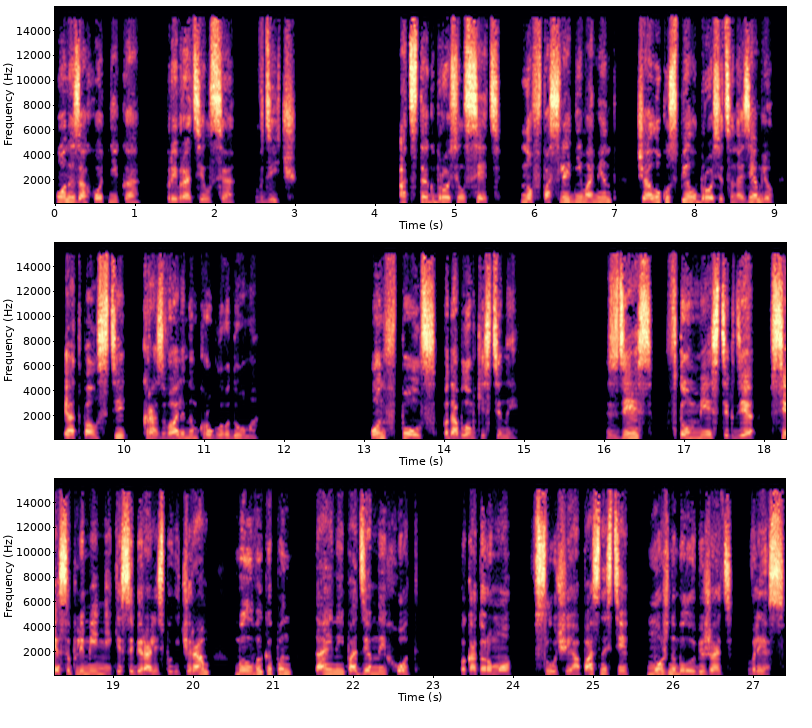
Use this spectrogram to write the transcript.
он из охотника превратился в дичь. Ацтек бросил сеть, но в последний момент Чалук успел броситься на землю и отползти к развалинам круглого дома. Он вполз под обломки стены. Здесь, в том месте, где все соплеменники собирались по вечерам, был выкопан тайный подземный ход, по которому в случае опасности можно было убежать в лес.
